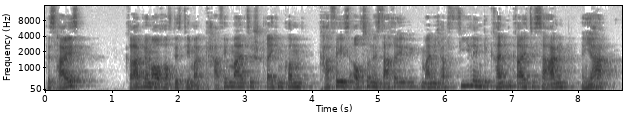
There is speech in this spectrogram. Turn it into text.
Das heißt, Gerade wenn wir auch auf das Thema Kaffee mal zu sprechen kommen. Kaffee ist auch so eine Sache, ich meine, ich habe viele im Bekanntenkreis, die sagen, na ja,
